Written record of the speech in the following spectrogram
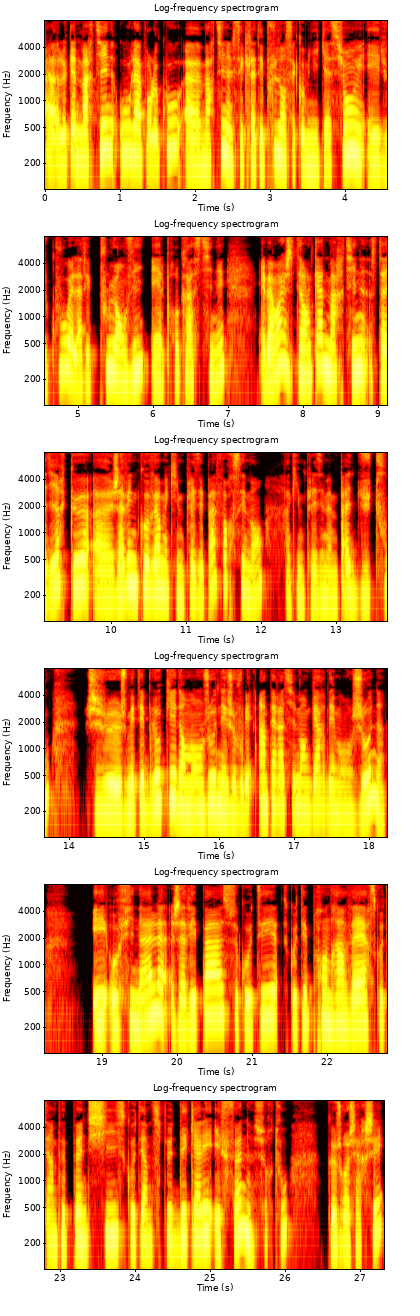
Euh, le cas de Martine, où là, pour le coup, euh, Martine, elle s'éclatait plus dans sa communication et, du coup, elle avait plus envie et elle procrastinait. Et ben moi, j'étais dans le cas de Martine, c'est-à-dire que euh, j'avais une cover mais qui me plaisait pas forcément, enfin qui me plaisait même pas du tout. Je, je m'étais bloquée dans mon jaune et je voulais impérativement garder mon jaune. Et au final, j'avais pas ce côté, ce côté prendre un verre, ce côté un peu punchy, ce côté un petit peu décalé et fun surtout que je recherchais.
